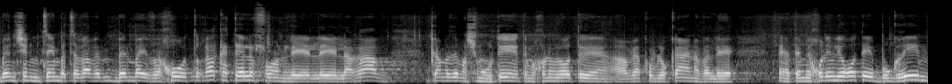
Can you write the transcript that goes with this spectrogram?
בין שנמצאים בצבא ובין באזרחות, רק הטלפון לרב, כמה זה משמעותי, אתם יכולים לראות, אה, הרב יעקב לא כאן, אבל אה, אתם יכולים לראות בוגרים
